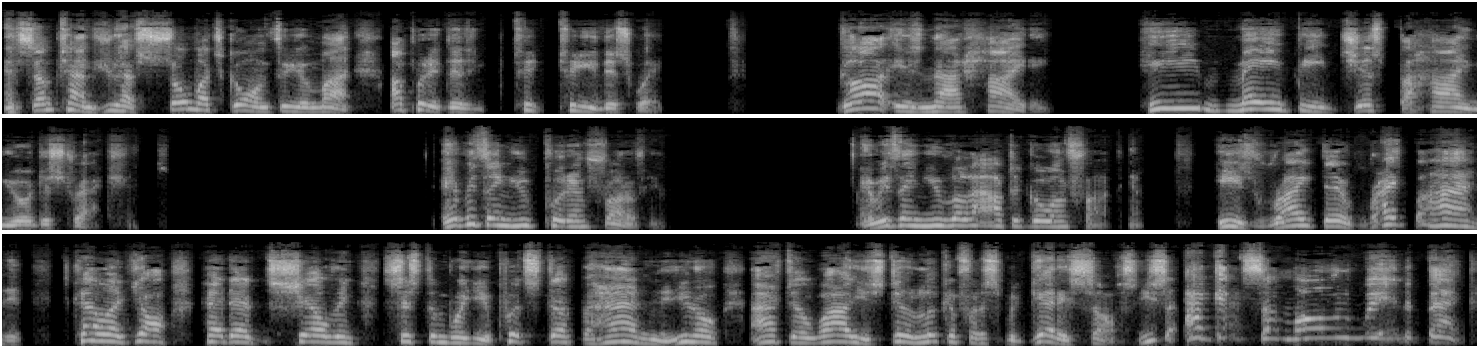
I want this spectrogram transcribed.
And sometimes you have so much going through your mind. I'll put it this, to, to you this way God is not hiding, He may be just behind your distractions. Everything you put in front of Him, everything you've allowed to go in front of Him, He's right there, right behind it. It's kind of like y'all had that shelving system where you put stuff behind it. You know, after a while, you're still looking for the spaghetti sauce. You say, I got something all the way in the back.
